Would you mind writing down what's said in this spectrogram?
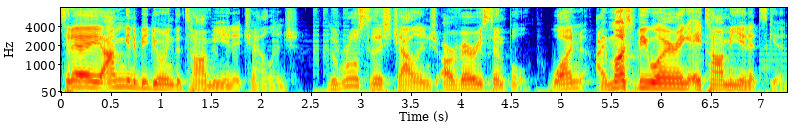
Today, I'm going to be doing the TommyInnit challenge. The rules to this challenge are very simple. One, I must be wearing a TommyInnit skin.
